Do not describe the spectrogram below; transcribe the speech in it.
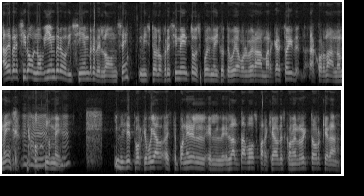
Ha de haber sido noviembre o diciembre del 11, me hizo el ofrecimiento, después me dijo, te voy a volver a marcar, estoy acordándome, no, me... Y me dice, porque voy a este, poner el, el, altavoz para que hables con el rector, que era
